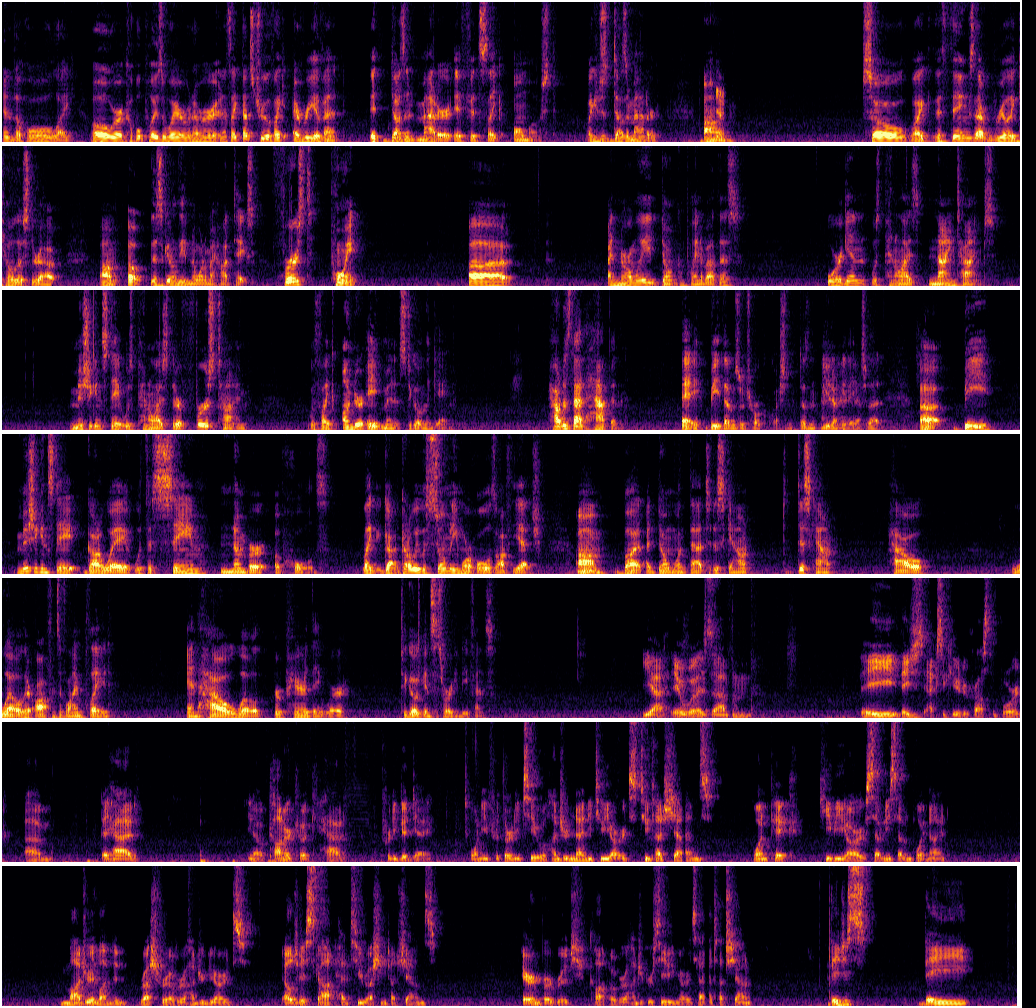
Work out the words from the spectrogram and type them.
into the whole like oh we're a couple plays away or whatever and it's like that's true of like every event. It doesn't matter if it's like almost. Like it just doesn't matter. Um Yeah. So like the things that really killed us throughout um oh, this is going to lead into one of my hot takes. First point uh I normally don't complain about this. Oregon was penalized nine times. Michigan State was penalized their first time with like under eight minutes to go in the game. How does that happen? A, B, that was a rhetorical question. Doesn't you don't need to answer that. Uh, B, Michigan State got away with the same number of holds. Like got got away with so many more holes off the edge. Um, but I don't want that to discount to discount how well their offensive line played and how well prepared they were to go against this Oregon defense. Yeah, it was. Um, they they just executed across the board. Um, they had, you know, Connor Cook had a pretty good day, twenty for 32, 192 yards, two touchdowns, one pick, QBR of seventy seven point nine. Madre London rushed for over 100 yards. LJ Scott had two rushing touchdowns. Aaron Burbridge caught over 100 receiving yards, had a touchdown. They just they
